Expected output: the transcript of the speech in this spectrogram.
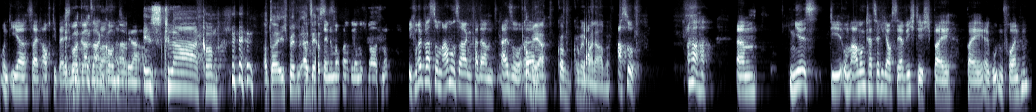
Und ihr seid auch die Besten. ich wollte gerade sagen, Aber, komm also, da wieder. Ist klar, komm. Hauptsache, ich bin als aus der erstes. Nummer kommt wieder nicht raus, ne? Ich wollte was zur Umarmung sagen, verdammt. Also, Komm ähm, her, komm, komm in ja. meine Arme. Ach so. Ah, ähm, mir ist die Umarmung tatsächlich auch sehr wichtig bei, bei äh, guten Freunden.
